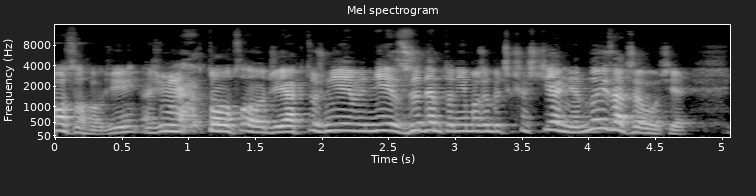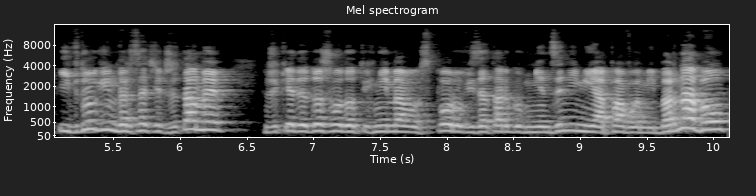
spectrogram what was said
o co chodzi? Jak to o co chodzi? Jak ktoś nie, nie jest Żydem, to nie może być chrześcijaninem. No i zaczęło się. I w drugim wersecie czytamy, że kiedy doszło do tych niemałych sporów i zatargów między nimi a Pawłem i Barnabą,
